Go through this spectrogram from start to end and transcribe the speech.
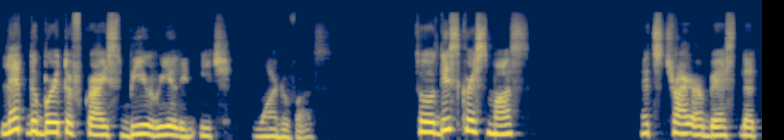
let the birth of Christ be real in each one of us. So this Christmas, let's try our best that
